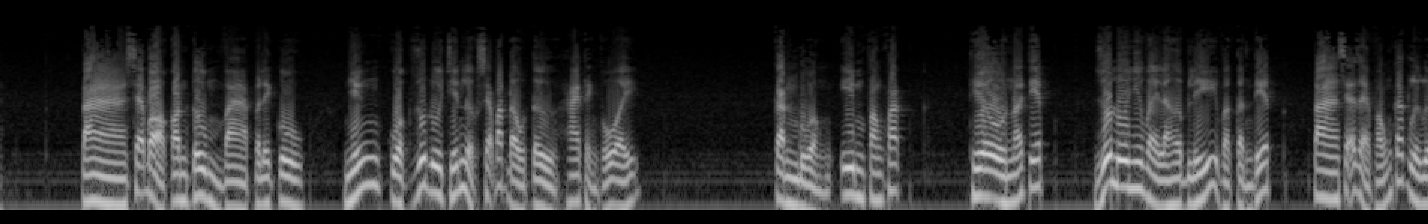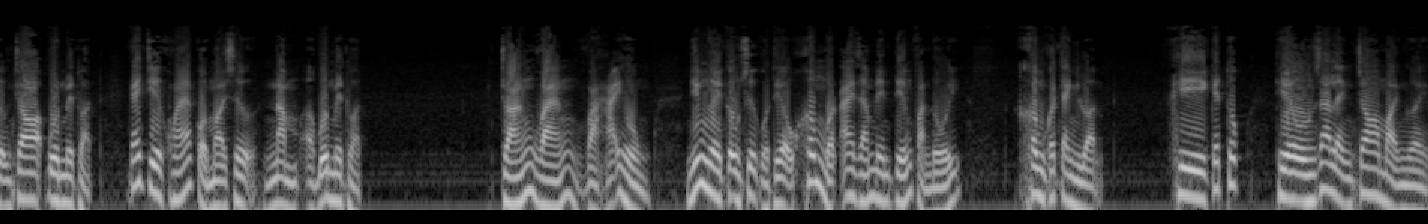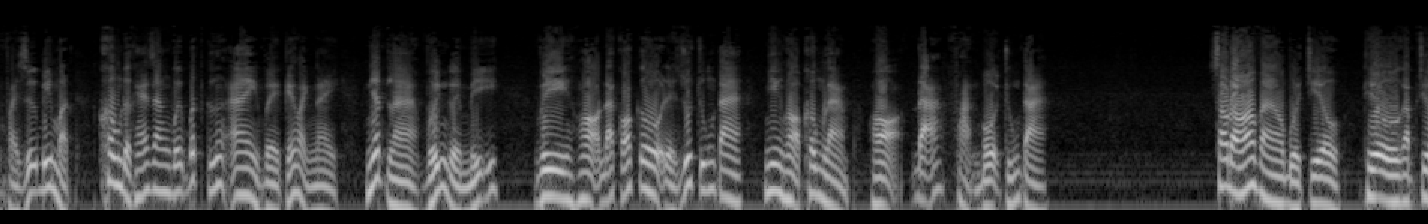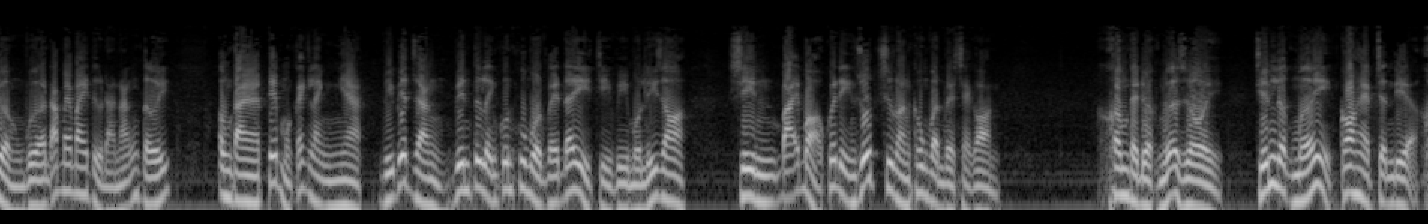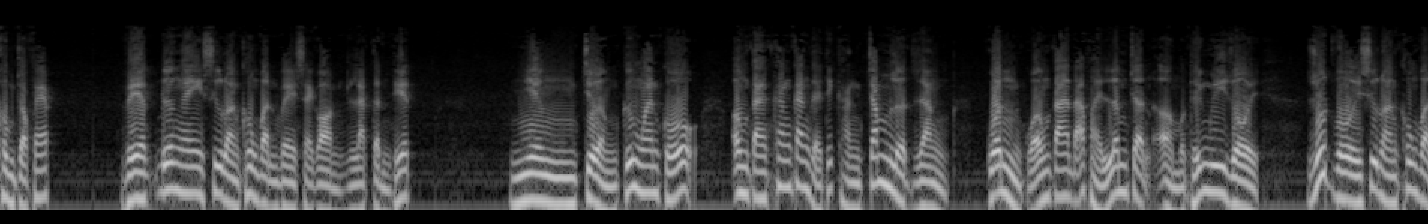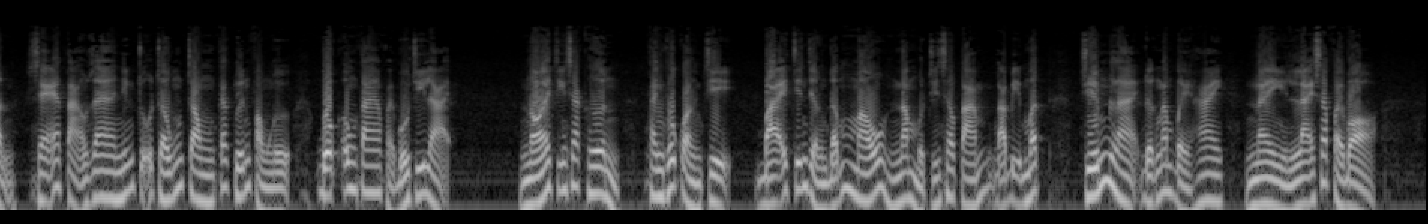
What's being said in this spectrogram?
ta sẽ bỏ Con Tum và Pleiku, những cuộc rút lui chiến lược sẽ bắt đầu từ hai thành phố ấy. Căn buồng im phăng phắc. Thiệu nói tiếp, rút lui như vậy là hợp lý và cần thiết. Ta sẽ giải phóng các lực lượng cho buôn mê thuật. Cái chìa khóa của mọi sự nằm ở buôn mê thuật. Choáng váng và hãi hùng, những người cộng sự của Thiệu không một ai dám lên tiếng phản đối. Không có tranh luận. Khi kết thúc, Thiệu ra lệnh cho mọi người phải giữ bí mật, không được hé răng với bất cứ ai về kế hoạch này nhất là với người Mỹ, vì họ đã có cơ hội để giúp chúng ta, nhưng họ không làm, họ đã phản bội chúng ta. Sau đó vào buổi chiều, Thiệu gặp trưởng vừa đáp máy bay từ Đà Nẵng tới. Ông ta tiếp một cách lạnh nhạt vì biết rằng viên tư lệnh quân khu 1 về đây chỉ vì một lý do, xin bãi bỏ quyết định rút sư đoàn không vận về Sài Gòn. Không thể được nữa rồi, chiến lược mới co hẹp trận địa không cho phép. Việc đưa ngay sư đoàn không vận về Sài Gòn là cần thiết. Nhưng trưởng cứ ngoan cố, ông ta khăng khăng giải thích hàng trăm lượt rằng quân của ông ta đã phải lâm trận ở một thế nguy rồi. Rút vội sư đoàn không vận sẽ tạo ra những chỗ trống trong các tuyến phòng ngự, buộc ông ta phải bố trí lại. Nói chính xác hơn, thành phố Quảng Trị, bãi chiến trường đẫm máu năm 1968 đã bị mất, chiếm lại được năm 72, này lại sắp phải bỏ.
